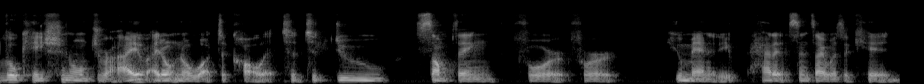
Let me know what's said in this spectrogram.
vocational drive. I don't know what to call it to to do something for for humanity. Had it since I was a kid.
